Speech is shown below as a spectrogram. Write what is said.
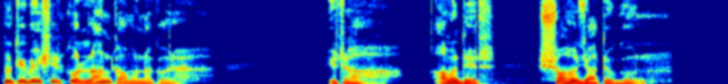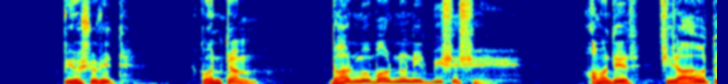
প্রতিবেশীর কল্যাণ কামনা করা, এটা আমাদের সহজাত গুণ। প্রিয় সুরিত কোয়ান্টাম ধর্ম বর্ণ নির্বিশেষে আমাদের চিরায়ত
